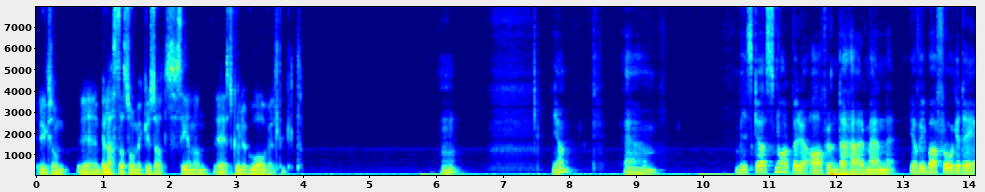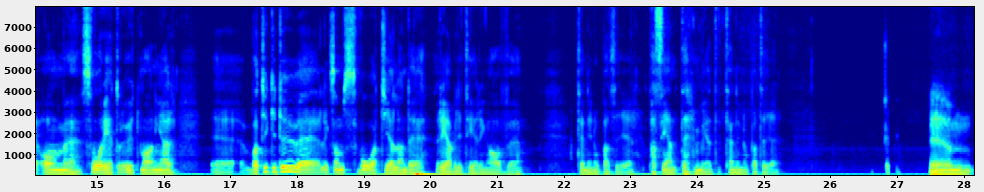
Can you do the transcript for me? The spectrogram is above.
liksom, eh, belasta så mycket så att senan eh, skulle gå av helt enkelt. Mm. Ja. Um, vi ska snart börja avrunda här men jag vill bara fråga dig om eh, svårigheter och utmaningar Eh, vad tycker du är liksom svårt gällande rehabilitering av eh, tendinopatier? Patienter med tendinopatier? Ehm,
